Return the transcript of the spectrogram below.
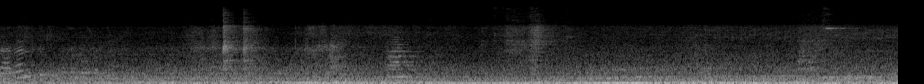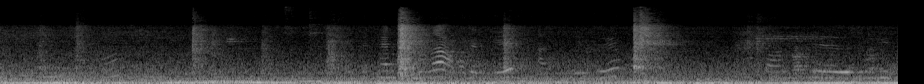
দাঁড়ান। দেখেন বন্ধুরা আমাদেরকে আজকে যে পাশের জমিটা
